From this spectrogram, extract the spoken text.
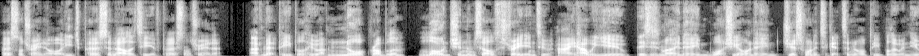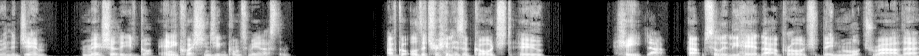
personal trainer or each personality of personal trainer. I've met people who have no problem launching themselves straight into, Hi, how are you? This is my name. What's your name? Just wanted to get to know people who are new in the gym and make sure that you've got any questions, you can come to me and ask them. I've got other trainers I've coached who hate that, absolutely hate that approach. They'd much rather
